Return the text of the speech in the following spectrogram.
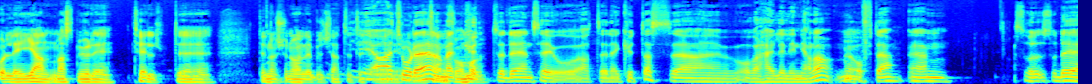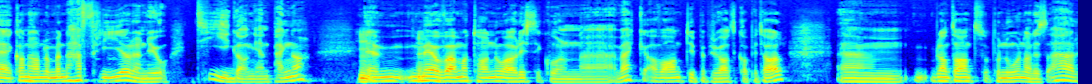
holde igjen mest mulig til det, det nasjonale budsjettet? Til, ja, jeg tror det. Med et kutt, det En ser jo at det kuttes uh, over hele linja, da, mm. ofte. Um, så, så, det kan handle om. Men her frigjør en jo tigangen penger. Mm. Med å være med å ta noe av risikoen uh, vekk, av annen type privat kapital. Um, blant annet så på noen av disse her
